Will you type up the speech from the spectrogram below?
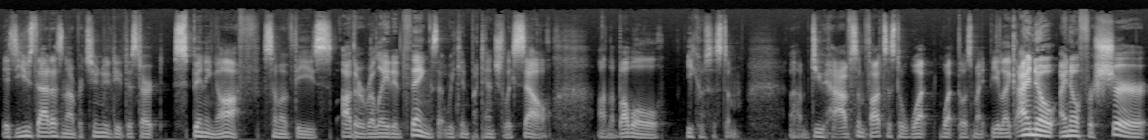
is use that as an opportunity to start spinning off some of these other related things that we can potentially sell on the bubble ecosystem. Um, do you have some thoughts as to what what those might be? Like i know i know for sure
